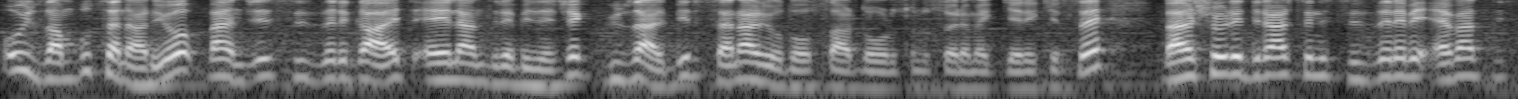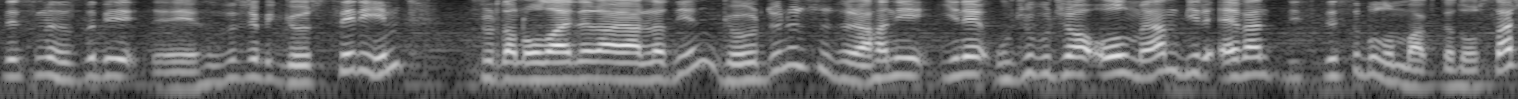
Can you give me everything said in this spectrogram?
O yüzden bu senaryo bence sizleri gayet eğlendirebilecek güzel bir senaryo dostlar doğrusunu söylemek gerekirse. Ben şöyle dilerseniz sizlere bir event listesini hızlı bir e, hızlıca bir göstereyim. Şuradan olayları ayarladığım. Gördüğünüz üzere hani yine ucu bucağı olmayan bir event listesi bulunmakta dostlar.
